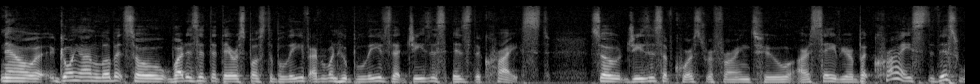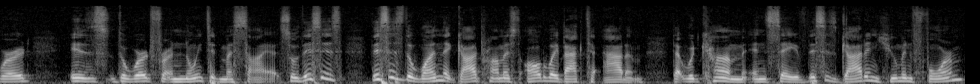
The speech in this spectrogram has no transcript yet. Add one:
now, going on a little bit, so what is it that they were supposed to believe? Everyone who believes that Jesus is the Christ. So, Jesus, of course, referring to our Savior, but Christ, this word, is the word for anointed Messiah. So, this is, this is the one that God promised all the way back to Adam that would come and save. This is God in human form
